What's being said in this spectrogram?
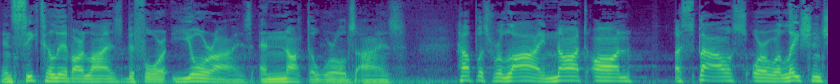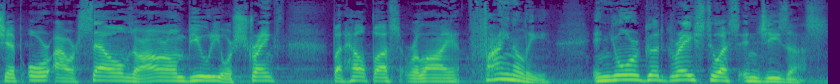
and seek to live our lives before your eyes and not the world's eyes. Help us rely not on a spouse or a relationship or ourselves or our own beauty or strength, but help us rely finally in your good grace to us in Jesus.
